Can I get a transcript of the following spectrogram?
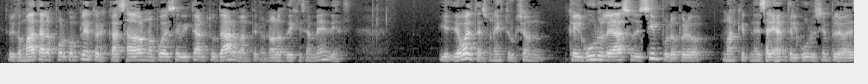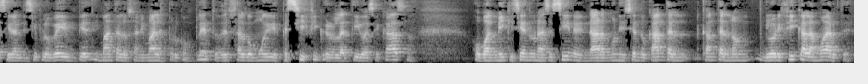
Entonces dijo, mátalos por completo, eres cazador, no puedes evitar tu dharma, pero no los dejes a medias. Y de vuelta, es una instrucción que el guru le da a su discípulo, pero más que necesariamente el guru siempre le va a decir al discípulo, ve y mata a los animales por completo. Es algo muy específico y relativo a ese caso. O Valmiki siendo un asesino y Narad diciendo, canta el, canta el glorifica la muerte,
